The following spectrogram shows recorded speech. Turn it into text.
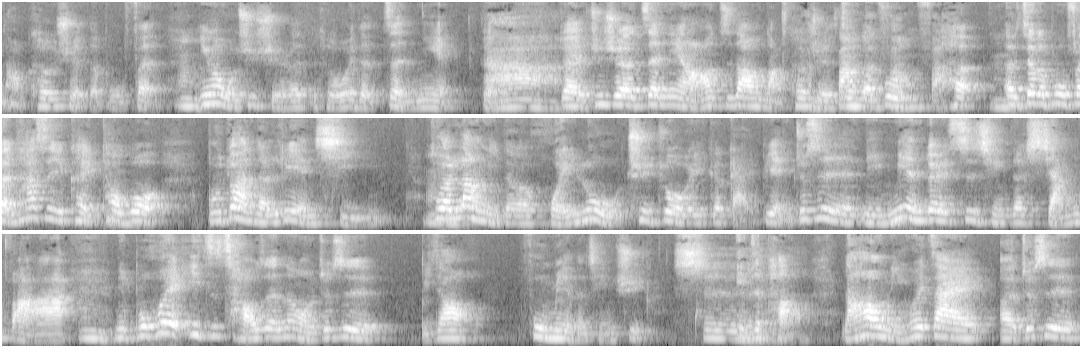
脑科学的部分，因为我去学了所谓的正念，对。啊，对，去学了正念，然后知道脑科学这个部方法和呃这个部分，它是可以透过不断的练习，会让你的回路去做一个改变，就是你面对事情的想法啊，你不会一直朝着那种就是比较负面的情绪是。一直跑，然后你会在呃就是。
